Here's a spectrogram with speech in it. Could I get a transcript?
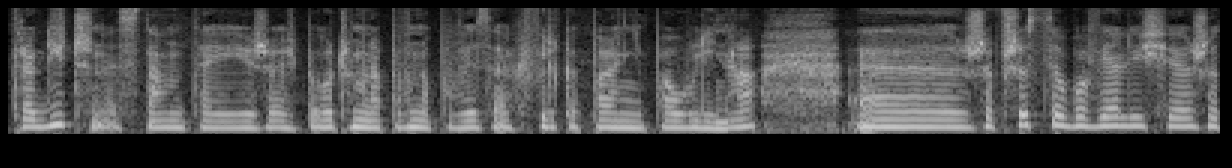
tragiczny stan tej rzeźby, o czym na pewno powie za chwilkę pani Paulina, e, że wszyscy obawiali się, że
